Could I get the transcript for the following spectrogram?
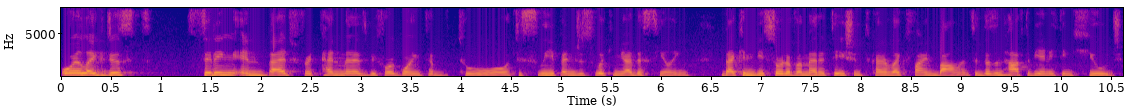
or like just sitting in bed for 10 minutes before going to, to, to sleep and just looking at the ceiling that can be sort of a meditation to kind of like find balance. It doesn't have to be anything huge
